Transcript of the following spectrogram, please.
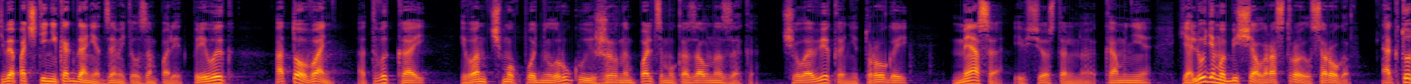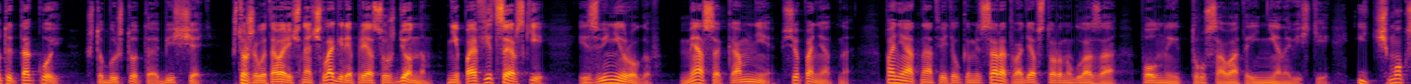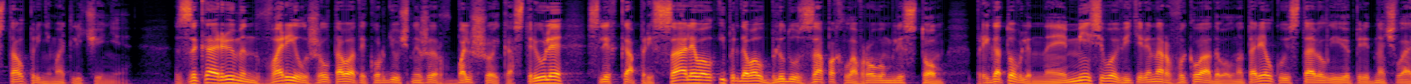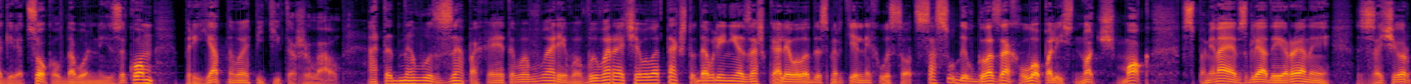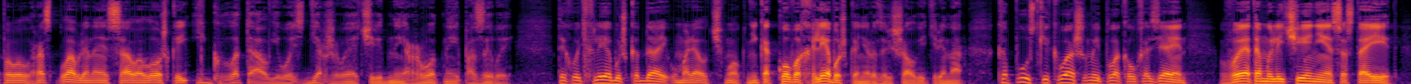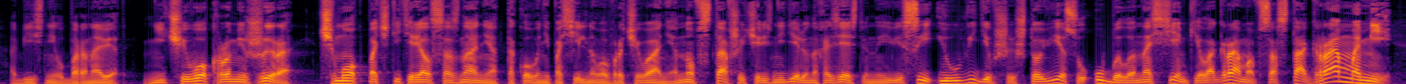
«Тебя почти никогда нет», — заметил замполит. «Привык?» «А то, Вань, отвыкай». Иван Чмок поднял руку и жирным пальцем указал на зэка. «Человека не трогай. Мясо и все остальное ко мне. Я людям обещал», — расстроился Рогов. А кто ты такой, чтобы что-то обещать? Что же вы, товарищ начлагеря, при осужденном? Не по-офицерски. Извини, Рогов, мясо ко мне, все понятно. «Понятно», — ответил комиссар, отводя в сторону глаза, полные трусоватой ненависти, и чмок стал принимать лечение. ЗК Рюмин варил желтоватый курдючный жир в большой кастрюле, слегка присаливал и придавал блюду запах лавровым листом. Приготовленное месиво ветеринар выкладывал на тарелку и ставил ее перед ночлагеря. Цокол, довольный языком, приятного аппетита желал. От одного запаха этого варева выворачивало так, что давление зашкаливало до смертельных высот. Сосуды в глазах лопались, но чмок, вспоминая взгляды Ирены, зачерпывал расплавленное сало ложкой и глотал его, сдерживая очередные рвотные позывы. «Ты хоть хлебушка дай», — умолял Чмок. «Никакого хлебушка не разрешал ветеринар». «Капустки квашеной», — плакал хозяин. «В этом и лечение состоит», — объяснил барановед. «Ничего, кроме жира». Чмок почти терял сознание от такого непосильного врачевания, но вставший через неделю на хозяйственные весы и увидевший, что весу убыло на 7 килограммов со 100 граммами,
